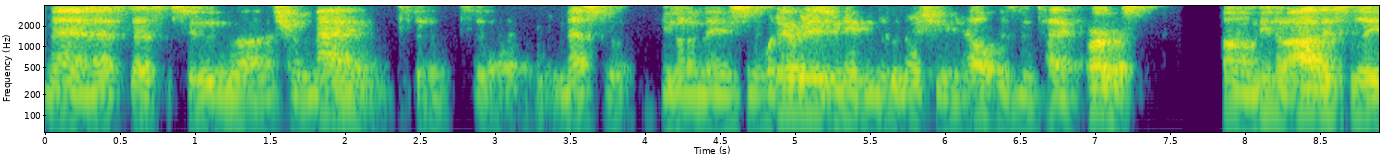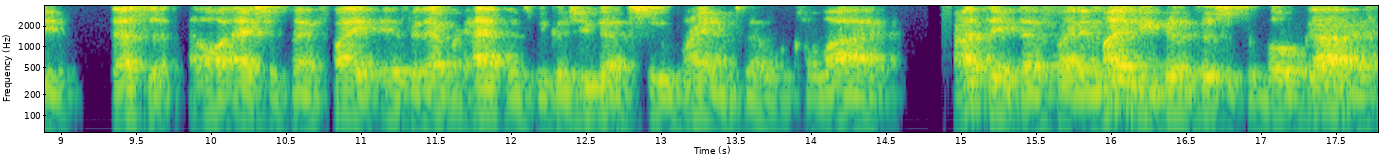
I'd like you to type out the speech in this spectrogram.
man, that's that's too uh, traumatic to, to mess with. You know what I mean? So whatever it is you need to do, make sure your health is intact first. Um, you know, obviously that's an all action packed fight if it ever happens because you got two Rams that will collide. I think that fight it might be beneficial to both guys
